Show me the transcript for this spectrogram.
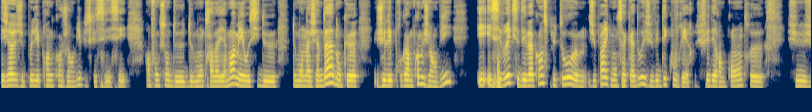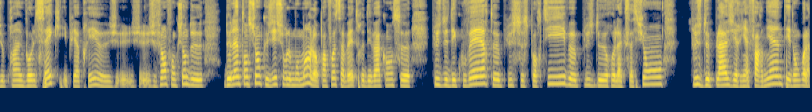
déjà, je peux les prendre quand j'ai envie puisque c'est en fonction de, de, mon travail à moi, mais aussi de, de mon agenda. Donc, je les programme comme j'ai envie. Et, et c'est vrai que c'est des vacances plutôt, euh, je pars avec mon sac à dos et je vais découvrir. Je fais des rencontres, euh, je, je, prends un vol sec et puis après, euh, je, je, je, fais en fonction de, de l'intention que j'ai sur le moment. Alors parfois, ça va être des vacances plus de découverte, plus sportives, plus de relaxation, plus de plage et rien farniente. Et donc voilà,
